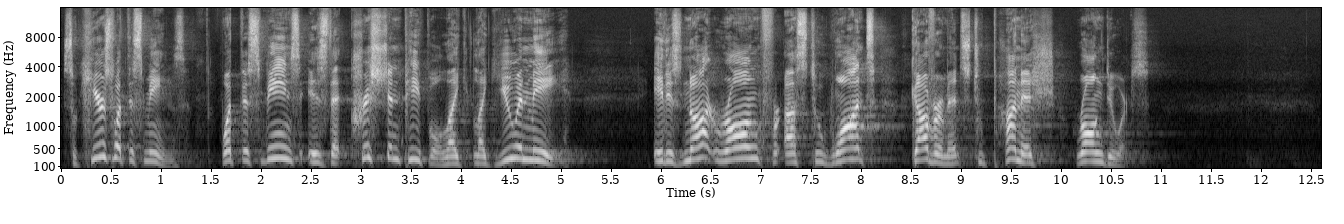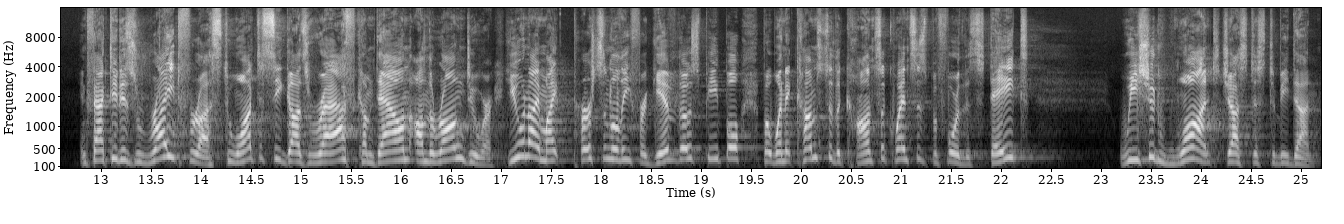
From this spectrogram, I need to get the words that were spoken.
So here's what this means what this means is that Christian people, like, like you and me, it is not wrong for us to want governments to punish wrongdoers. In fact, it is right for us to want to see God's wrath come down on the wrongdoer. You and I might personally forgive those people, but when it comes to the consequences before the state, we should want justice to be done.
